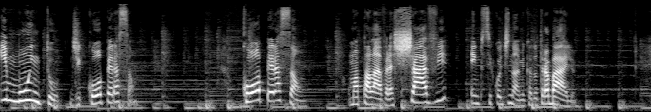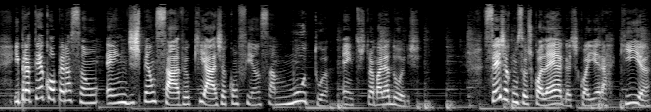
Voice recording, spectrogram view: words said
e muito de cooperação. Cooperação, uma palavra-chave em psicodinâmica do trabalho. E para ter cooperação é indispensável que haja confiança mútua entre os trabalhadores. Seja com seus colegas, com a hierarquia,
